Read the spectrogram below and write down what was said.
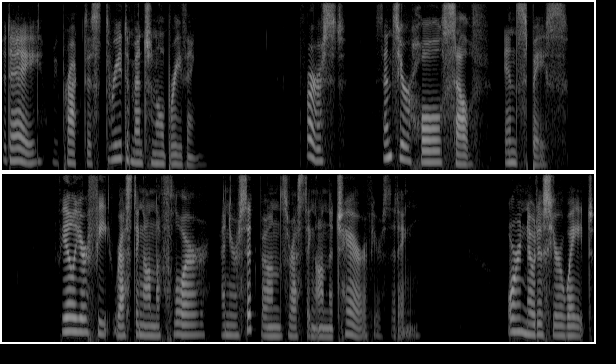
Today, we practice three dimensional breathing. First, sense your whole self in space. Feel your feet resting on the floor and your sit bones resting on the chair if you're sitting. Or notice your weight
